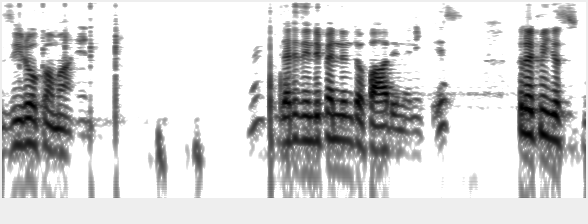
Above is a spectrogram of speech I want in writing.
0 comma n right that is independent of r in any case. So, let me just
